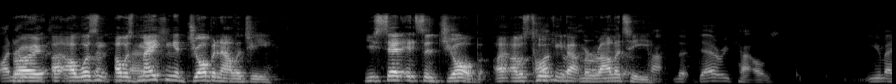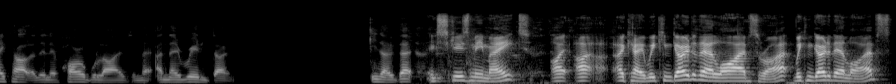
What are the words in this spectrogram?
I know bro. I, I wasn't. I was making a job analogy. You said it's a job. I, I was talking about saying that morality. That dairy cows, you make out that they live horrible lives, and they and they really don't. You know that. Excuse me, mate. I, I, okay, we can go to their lives, right? We can go to their lives,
